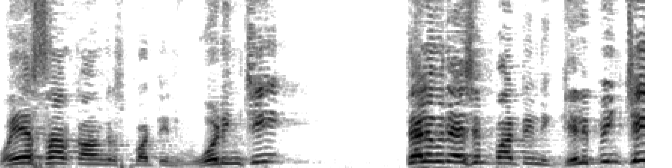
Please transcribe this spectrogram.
వైఎస్ఆర్ కాంగ్రెస్ పార్టీని ఓడించి తెలుగుదేశం పార్టీని గెలిపించి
